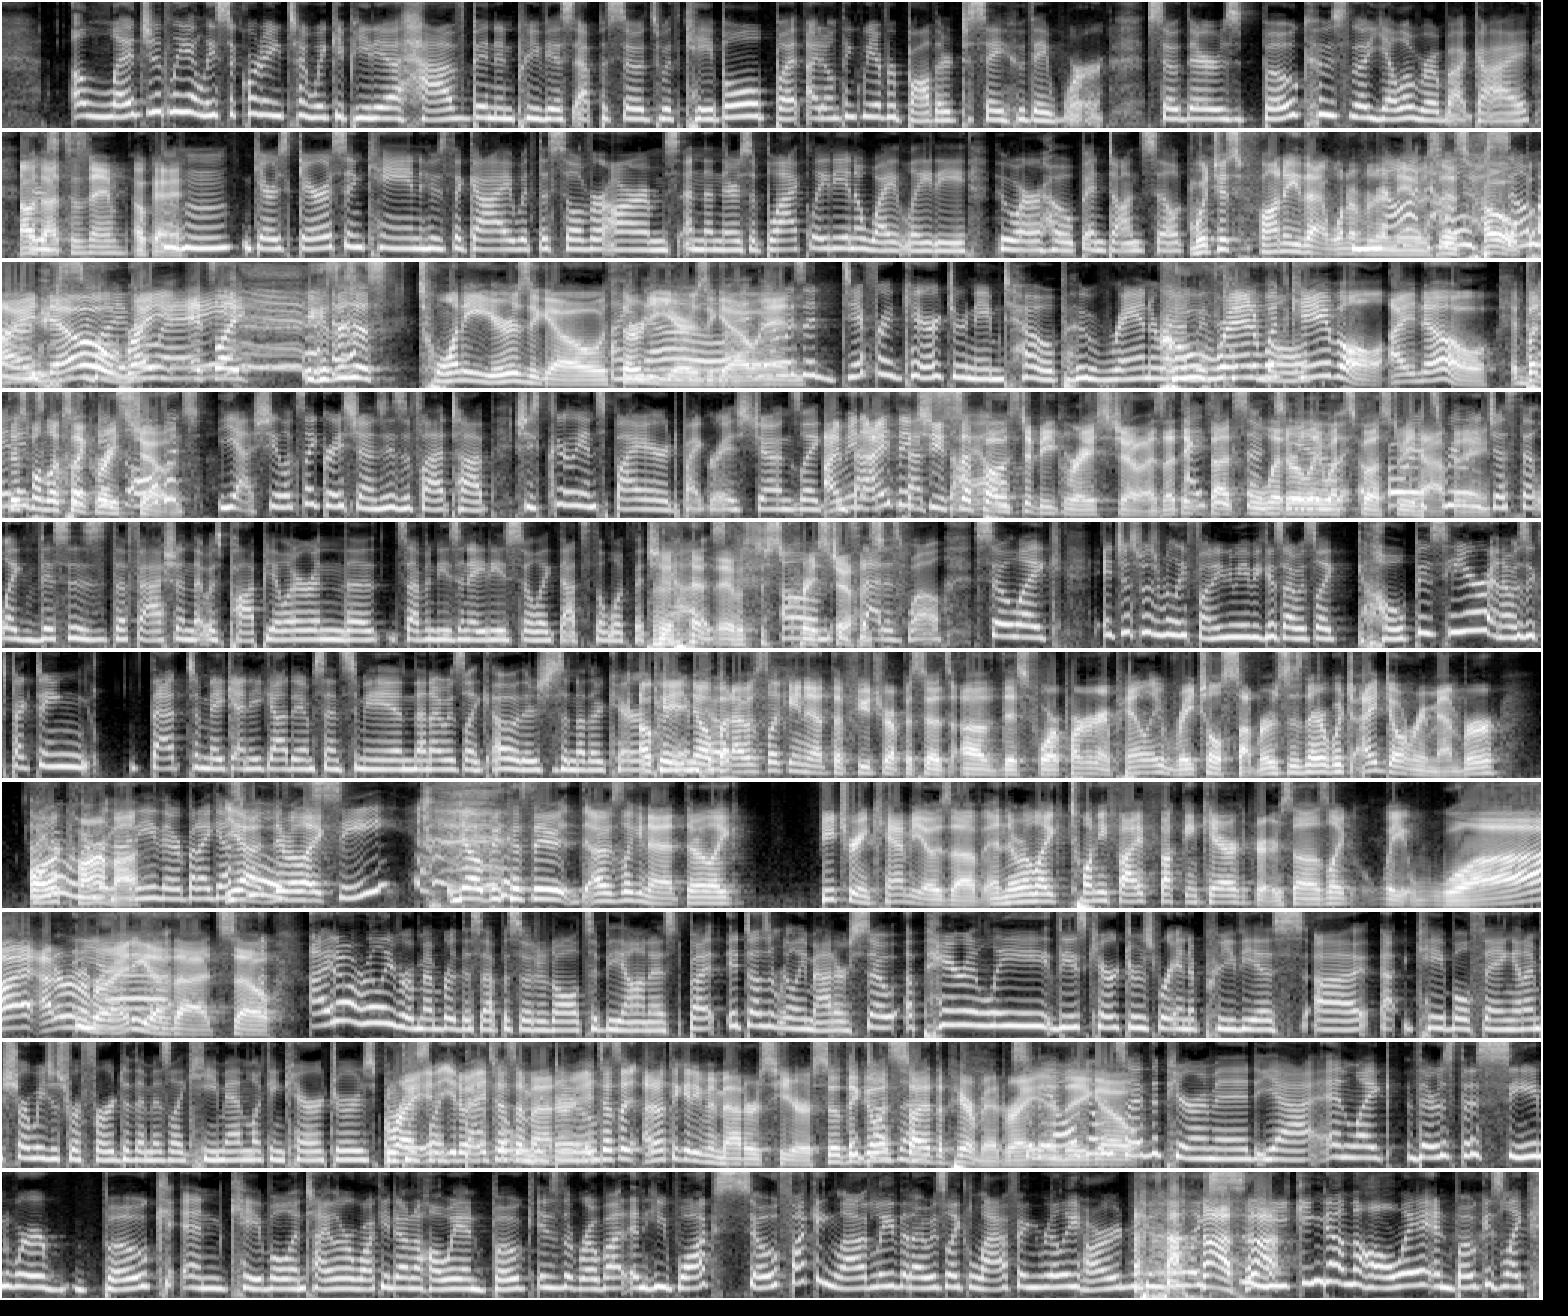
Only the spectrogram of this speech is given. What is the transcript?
allegedly, at least according to Wikipedia, have been in previous episodes with Cable, but I don't think we ever bothered to say who they were. So there's Boke, who's the yellow robot guy. Oh, There's that's his name? Okay. Mm-hmm. there's Garrison Kane, who's the guy with the silver arms, and then there's a black lady and a white lady who are Hope and Don Silk. Which is funny that one of their Not names is Hope Hope. I know, right? It's like because this is 20 years ago, 30 years ago, And there and was a different character named Hope who ran around who with ran Cable. with Cable? I know, but And this one looks like Grace all the- Jones. yeah, she looks like Grace Jones. She's a flat top. She's clearly inspired by Grace Jones. Like, I mean, that- I think she's style. supposed to be Grace Jones. I think I think that's so, literally too. what's supposed or to be happening. it's happening. really just that like this is the fashion that was popular in the 70s and 80s so like that's the look that she has It was just Grace um, It's Jones. that as well so like it just was really funny to me because i was like hope is here and i was expecting that to make any goddamn sense to me and then i was like oh there's just another character Okay, named no, Hope. but I was looking at the future episodes of this four-parter, and apparently Rachel Summers is there, which I don't remember, or I don't remember Karma that either but i guess Yeah, we'll they were like- see no, because they. I was looking at it. They're like featuring cameos of, and there were like twenty-five fucking characters. So I was like, wait, what? I don't remember any of that. So I don't really remember this episode at all, to be honest, but it doesn't really matter. So apparently, these characters were in a previous uh, cable thing, and I'm sure we just referred to them as like He-Man looking characters. Because, right, and, like, you know, it doesn't matter. do. It doesn't. I don't think it even matters here. So they It go doesn't. inside the pyramid, right? So they and all they go, inside the pyramid, yeah. And like, there's this scene where Boke and Cable and Tyler are walking down a hallway, and Boke is the robot, and he walks so fucking loudly that I was like laughing really hard because they're like sneaking down the hallway, and Boke is like,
